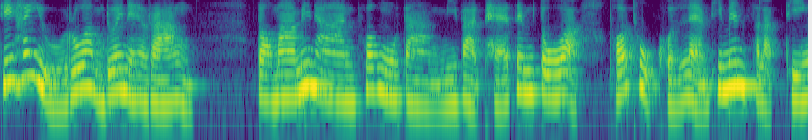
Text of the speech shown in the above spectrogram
ที่ให้อยู่ร่วมด้วยในรัง ต่อมาไม่นานพวกงูต่างมีบาดแผลเต็มตัว เพราะถูกขนแหลมที่เม่นสลัดทิ้ง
